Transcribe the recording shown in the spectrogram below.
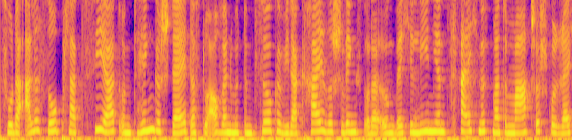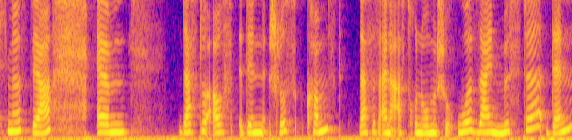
es wurde alles so platziert und hingestellt, dass du auch, wenn du mit einem Zirkel wieder Kreise schwingst oder irgendwelche Linien zeichnest, mathematisch berechnest, ja, ähm, dass du auf den Schluss kommst, dass es eine astronomische Uhr sein müsste, denn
